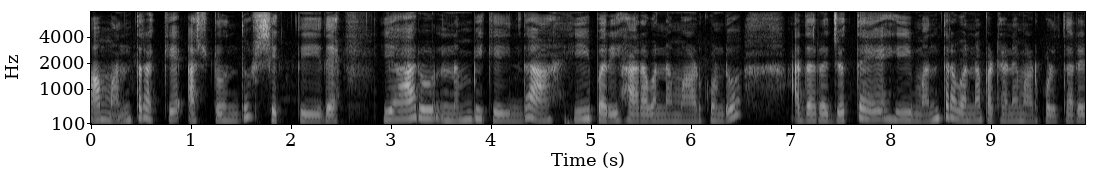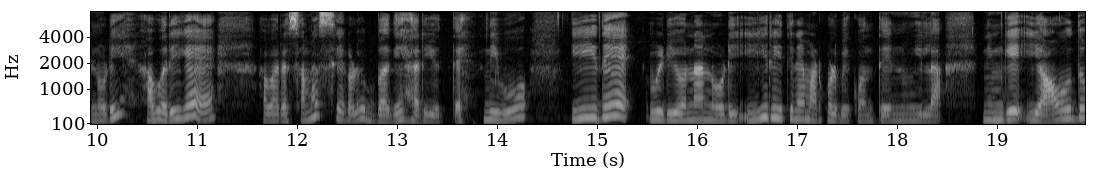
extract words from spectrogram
ಆ ಮಂತ್ರಕ್ಕೆ ಅಷ್ಟೊಂದು ಶಕ್ತಿ ಇದೆ. ಯಾರು ನಂಬಿಕೆಯಿಂದ ಈ ಪರಿಹಾರವನ್ನು ಮಾಡಿಕೊಂಡು ಅದರ ಜೊತೆ ಈ ಮಂತ್ರವನ್ನು ಪಠಣೆ ಮಾಡ್ಕೊಳ್ತಾರೆ ನೋಡಿ, ಅವರಿಗೆ ಅವರ ಸಮಸ್ಯೆಗಳು ಬಗೆಹರಿಯುತ್ತೆ. ನೀವು ಇದೇ ವಿಡಿಯೋನ ನೋಡಿ ಈ ರೀತಿಯೇ ಮಾಡ್ಕೊಳ್ಬೇಕು ಅಂತೇನೂ ಇಲ್ಲ. ನಿಮಗೆ ಯಾವುದು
